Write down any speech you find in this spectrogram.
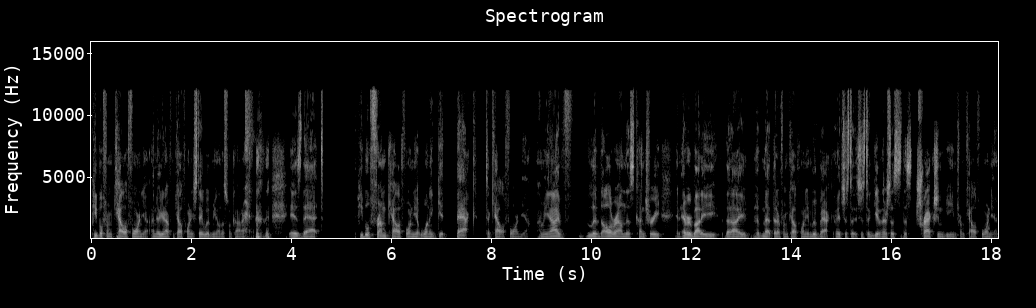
people from California, I know you're not from California, stay with me on this one, Connor, is that people from California want to get back to California. I mean, I've lived all around this country, and everybody that I have met that are from California moved back. I mean, it's just a, it's just a given. There's this, this traction beam from California.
